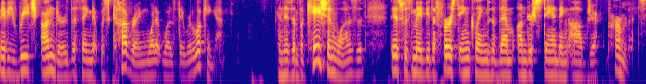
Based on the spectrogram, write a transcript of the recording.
maybe reach under the thing that was covering what it was they were looking at. And his implication was that this was maybe the first inklings of them understanding object permanence.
